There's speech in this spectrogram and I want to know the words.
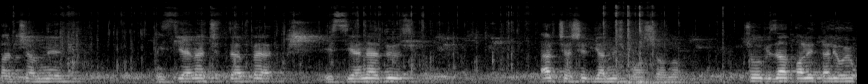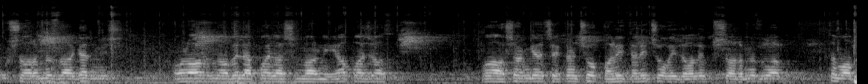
Perçemli. İsteyene çıt tepe. isteyene düz. Her çeşit gelmiş maşallah. Çok güzel kaliteli oyun kuşlarımız da gelmiş. Onların da böyle paylaşımlarını yapacağız. Bu akşam gerçekten çok kaliteli, çok ideal kuşlarımız var. Tüm abi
